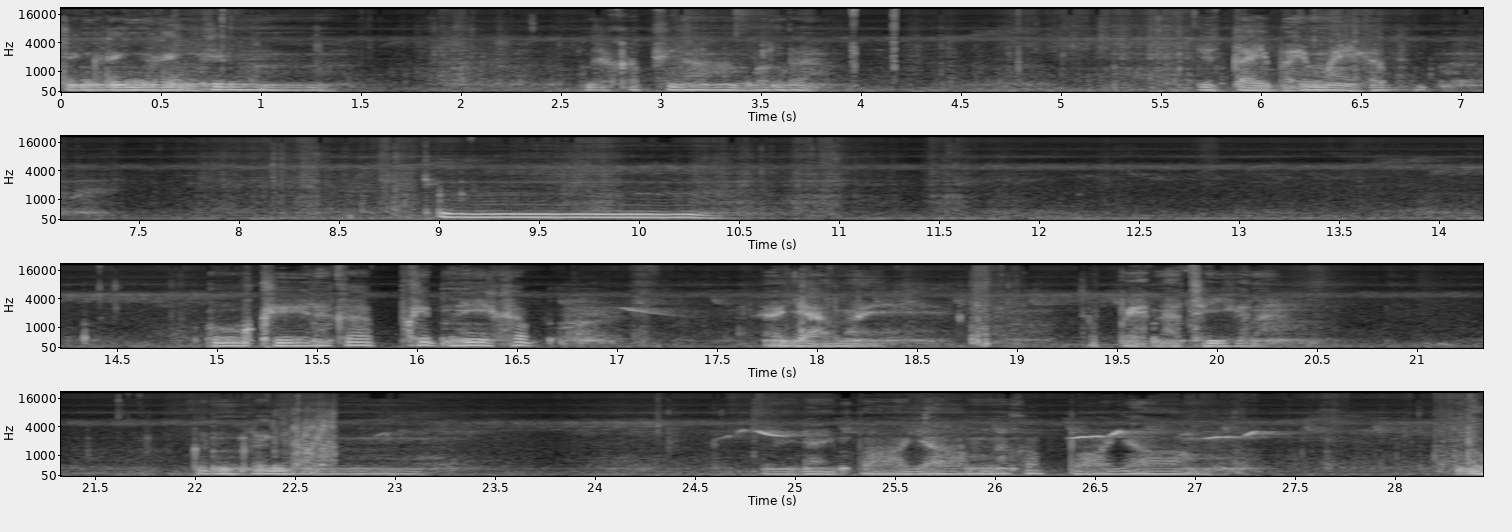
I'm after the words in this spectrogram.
ติงริงริงริงนะครับพี่น้องเบิ่งเด้อจะไต่ใบใหม่ครับอืมโอเคนะครับ คลิปนี้ครับเอายาวใหม่สักแปดนาทีกันนะ กริงริงริงอยู่ในป่ายางนะครับป่ายางดู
